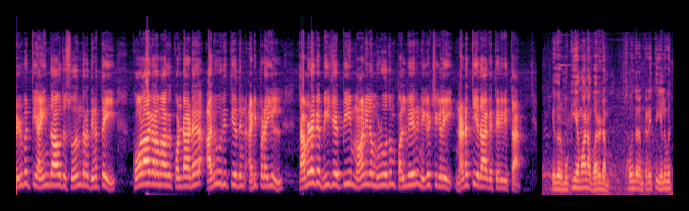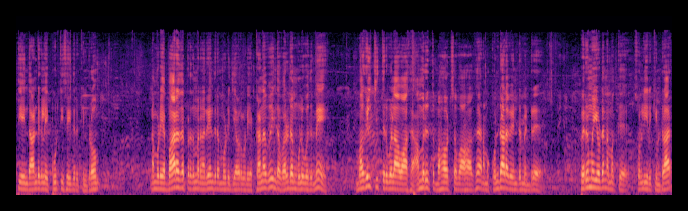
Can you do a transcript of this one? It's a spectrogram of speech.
எழுபத்தி ஐந்தாவது சுதந்திர தினத்தை கோலாகலமாக கொண்டாட அறிவுறுத்தியதன் அடிப்படையில் தமிழக பிஜேபி மாநிலம் முழுவதும் பல்வேறு நிகழ்ச்சிகளை நடத்தியதாக தெரிவித்தார். இது ஒரு முக்கியமான வருடம். சுதந்திரம் கிடைத்து எழுபத்தி ஐந்து ஆண்டுகளை பூர்த்தி செய்திருக்கின்றோம். நம்முடைய பாரத பிரதமர் நரேந்திர மோடிஜி அவர்களுடைய கனவு இந்த வருடம் முழுவதுமே மகிழ்ச்சி திருவிழாவாக அமிர்த் மகோத்சவாக நம்ம கொண்டாட வேண்டும் என்று பெருமையுடன் நமக்கு சொல்லியிருக்கின்றார்.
